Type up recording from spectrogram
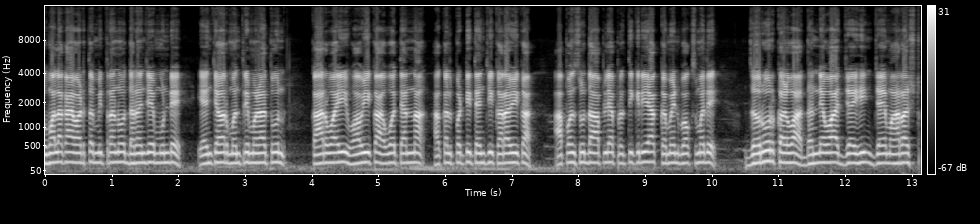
तुम्हाला काय वाटतं मित्रांनो? धनंजय मुंडे यांच्यावर मंत्रिमंडळातून कारवाई व्हावी का व त्यांना हकलपट्टी त्यांची करावी का? आपण सुद्धा आपल्या प्रतिक्रिया कमेंट बॉक्समध्ये जरूर कळवा. धन्यवाद. जय हिंद. जय महाराष्ट्र.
